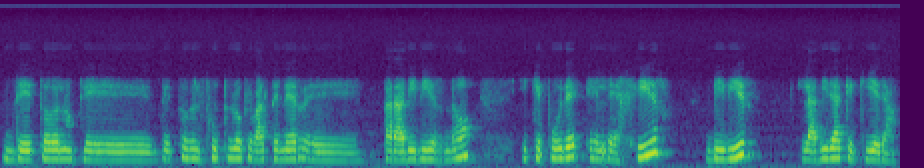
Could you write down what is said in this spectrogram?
de todo lo que de todo el futuro que va a tener eh, para vivir no y que puede elegir vivir la vida que quiera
